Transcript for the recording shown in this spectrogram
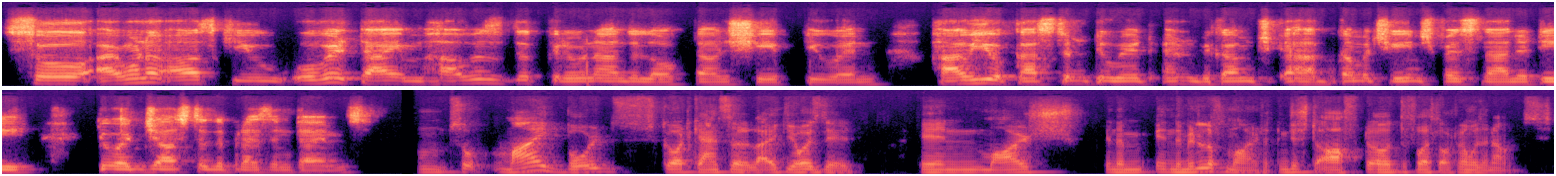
So I want to ask you, over time, how has the corona and the lockdown shaped you, and how are you accustomed to it and become uh, become a changed personality to adjust to the present times? Um, so my boards got cancelled, like yours did, in March, in the in the middle of March, I think just after the first lockdown was announced.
